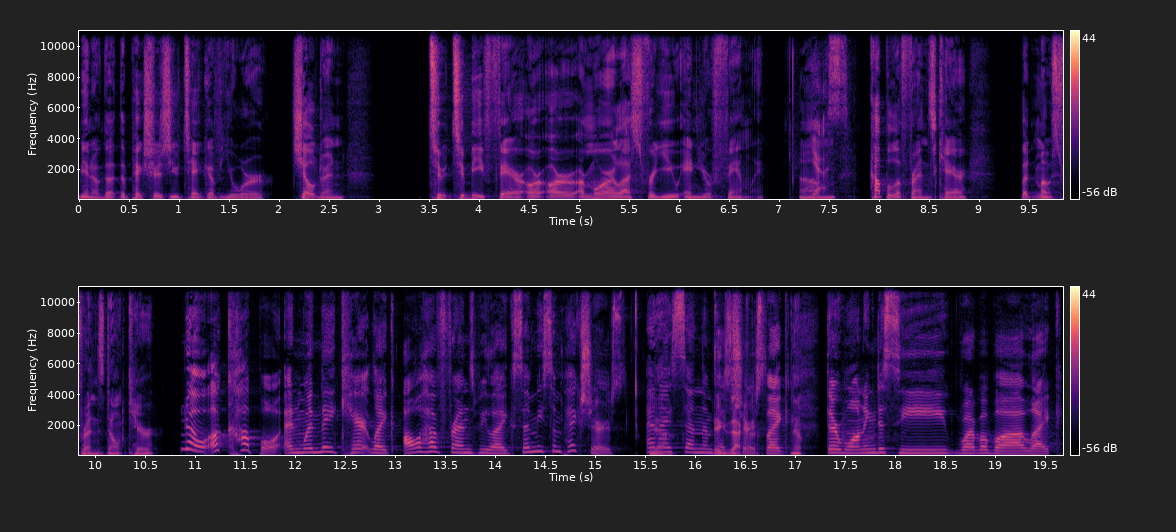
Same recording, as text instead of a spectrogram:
you know, the, the pictures you take of your children to to be fair are, are, are more or less for you and your family. Um, Yes. couple of friends care, but most friends don't care. No, a couple. And when they care, like I'll have friends be like, send me some pictures. And Yeah, I send them pictures. exactly. Like Yep. they're wanting to see blah, blah, blah. Like,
